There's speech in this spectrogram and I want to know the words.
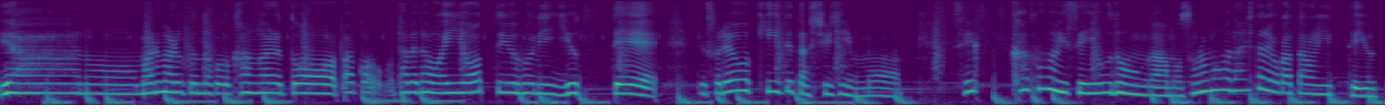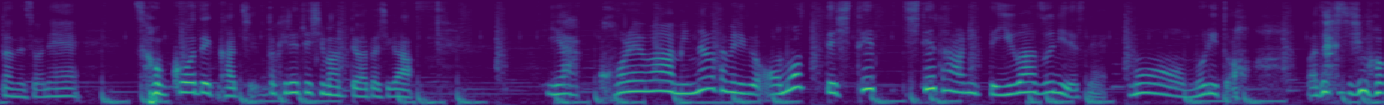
いやーあのまるくんのこと考えるとやっぱこう食べた方がいいよっていう風に言ってでそれを聞いてた主人もせっかくの伊勢うどんがもうそのまま出したらよかったのにって言ったんですよね。そこでカチンと切れてしまって私が。いやこれはみんなのために思ってしてしてたのにって言わずにですねもう無理と。私も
